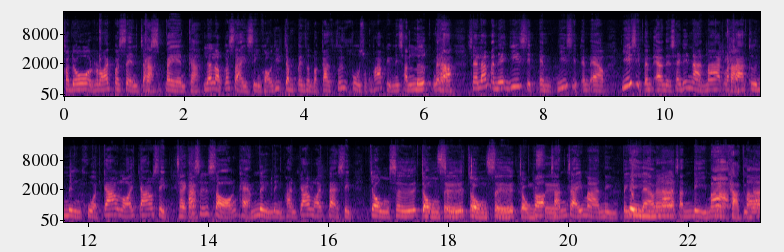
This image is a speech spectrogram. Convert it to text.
คาโดร้อยเปอร์เซ็นต์จากค่ะสเปน ค่ะแล้วเราก็ใส่สิ่งของที่จำเป็นสำหรับการฟื้นฟูสุขภาพผิวในชั้นลึกนะคะค่ะเซรั่มอันเนี้ย20 m 20 ml 20 ml เนี่ยใช้ได้นานมากราคาค่ะคือ 1 ขวด 990 ใช่ค่ะถ้าซื้อ 2 แถม 1 1,980 จงซื้อจงซื้อจจงงซื้ซื้ออจงซื้อเพราะฉันใช้มา1ปีดีแล้วมาก หน้าฉันดีมานี่กค่ะดูหน้า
